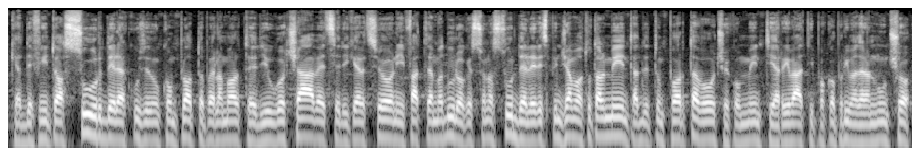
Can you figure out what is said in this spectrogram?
che ha definito assurde le accuse di un complotto per la morte di Ugo Chavez, dichiarazioni fatte da Maduro che sono assurde, le respingiamo totalmente, ha detto un portavoce, commenti arrivati poco prima dell'annuncio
